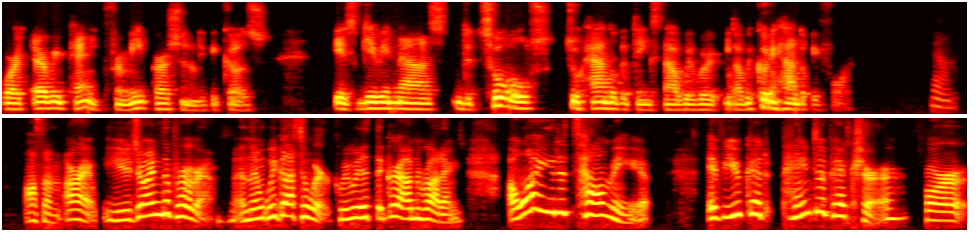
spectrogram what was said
worth every penny for me personally, because it's giving us the tools to handle the things that we were that we couldn't handle before. Yeah. Awesome. All right. You joined the program and then we got to work. We hit the ground running. I want you to tell me if you could paint a picture for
